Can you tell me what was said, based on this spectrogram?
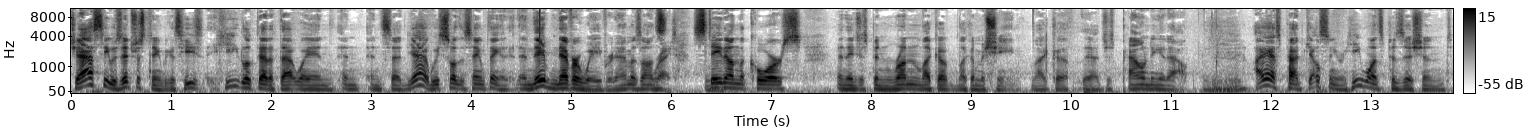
Jassy was interesting because he's, he looked at it that way and, and, and said, yeah, we saw the same thing. And, they've never wavered. Amazon right. stayed mm-hmm. on the course and they've just been run like a like a machine, like a, yeah, just pounding it out. I asked Pat Gelsinger; he once positioned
